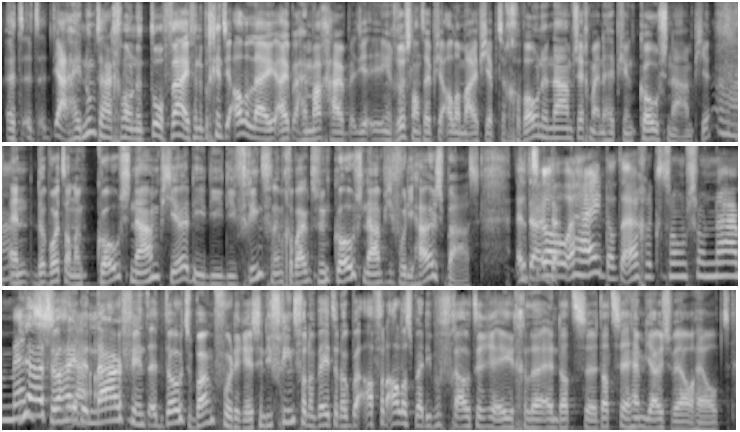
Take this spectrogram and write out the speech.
het, het, ja, hij noemt haar gewoon een tof wijf. En dan begint hij allerlei. Hij, hij mag haar. In Rusland heb je allemaal. Je hebt een gewone naam, zeg maar. En dan heb je een koosnaampje. En er wordt dan een koosnaampje. Die, die, die vriend van hem gebruikt dus een koosnaampje voor die huisbaas. En terwijl hij dat eigenlijk zo'n zo naar mens. Ja, terwijl hij ja. er naar vindt en doodsbang voor er is. En die vriend van hem weet dan ook van alles bij die mevrouw te regelen. En dat ze, dat ze hem juist wel helpt.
